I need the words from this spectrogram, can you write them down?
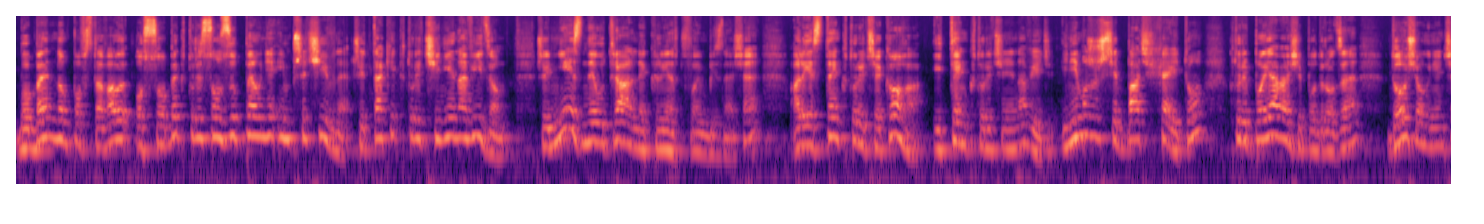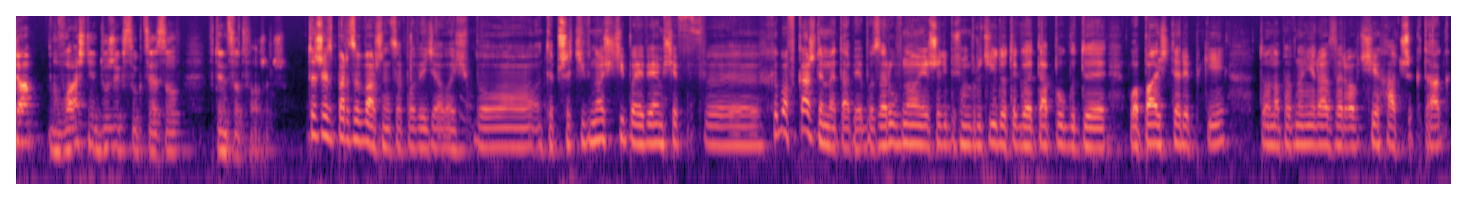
bo będą powstawały osoby, które są zupełnie im przeciwne, czyli takie, które cię nienawidzą. Czyli nie jest neutralny klient w twoim biznesie, ale jest ten, który cię kocha i ten, który cię nienawidzi. I nie możesz się bać hejtu, który pojawia się po drodze do osiągnięcia właśnie dużych sukcesów w tym, co tworzysz też jest bardzo ważne, co powiedziałeś, bo te przeciwności pojawiają się w, chyba w każdym etapie, bo zarówno jeżeli byśmy wrócili do tego etapu, gdy łapałeś te rybki, to na pewno nieraz zerwał ci się haczyk, tak?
